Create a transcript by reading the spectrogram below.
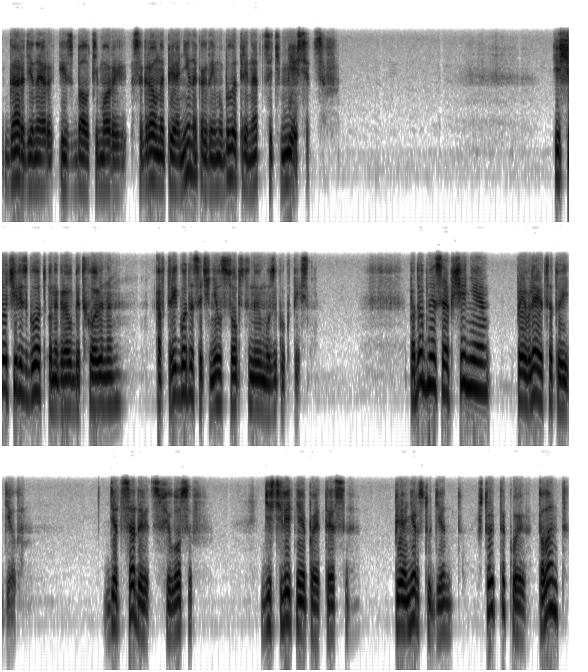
Гардинер из Балтимора сыграл на пианино, когда ему было 13 месяцев. Еще через год он играл Бетховена, а в три года сочинил собственную музыку к песне. Подобные сообщения появляются то и дело. Дед-садовец-философ, десятилетняя поэтесса, пионер-студент. Что это такое? Талант?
